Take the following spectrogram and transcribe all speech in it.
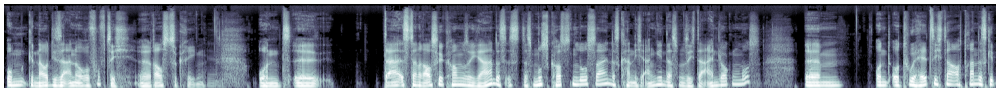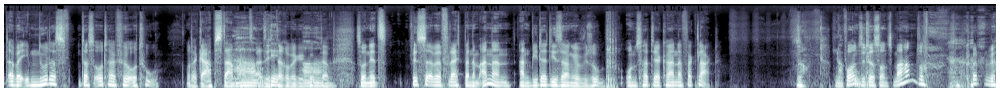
um genau diese 1,50 Euro äh, rauszukriegen. Ja. Und äh, da ist dann rausgekommen, so ja, das ist, das muss kostenlos sein, das kann nicht angehen, dass man sich da einloggen muss. Ähm, und O2 hält sich da auch dran. Es gibt aber eben nur das, das Urteil für O2. Oder gab es damals, Ah, als ich okay. darüber geguckt Ah. habe. So, und jetzt bist du aber vielleicht bei einem anderen Anbieter, die sagen, ja, wieso, Pff, uns hat ja keiner verklagt. Na Wollen. Sie das sonst machen? So könnten wir.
